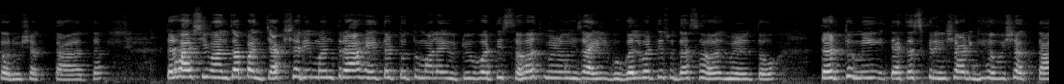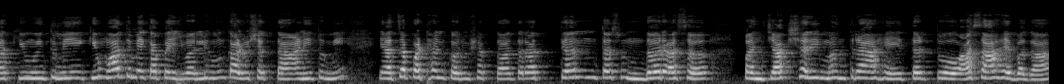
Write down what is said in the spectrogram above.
करू शकतात. तर हा शिवांचा पंचाक्षरी मंत्र आहे. तर तो तुम्हाला युट्यूबवरती सहज मिळून जाईल. गुगलवरती सुद्धा सहज मिळतो. तर तुम्ही त्याचा स्क्रीनशॉट घेऊ शकता किंवा तुम्ही किंवा तुम्ही एका पेजवर लिहून काढू शकता आणि तुम्ही याचं पठन करू शकता. तर अत्यंत सुंदर असं पंचाक्षरी मंत्र आहे. तर तो असा आहे बघा.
